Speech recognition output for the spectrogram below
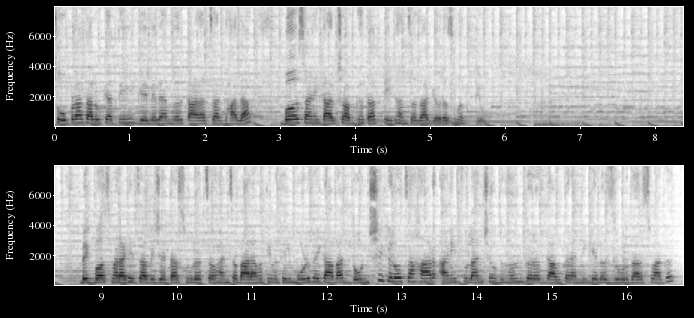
चोपडा तालुक्यातील गेलेल्यांवर काळाचा घाला. बस आणि कारच्या अपघातात तिघांचा जागेवरच मृत्यू. बिग बॉस मराठीचा विजेता सूरज चव्हाणचं बारामतीमधील मोडवे गावात दोनशे किलोचा हार आणि फुलांची उधळण करत गावकऱ्यांनी केलं जोरदार स्वागत.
